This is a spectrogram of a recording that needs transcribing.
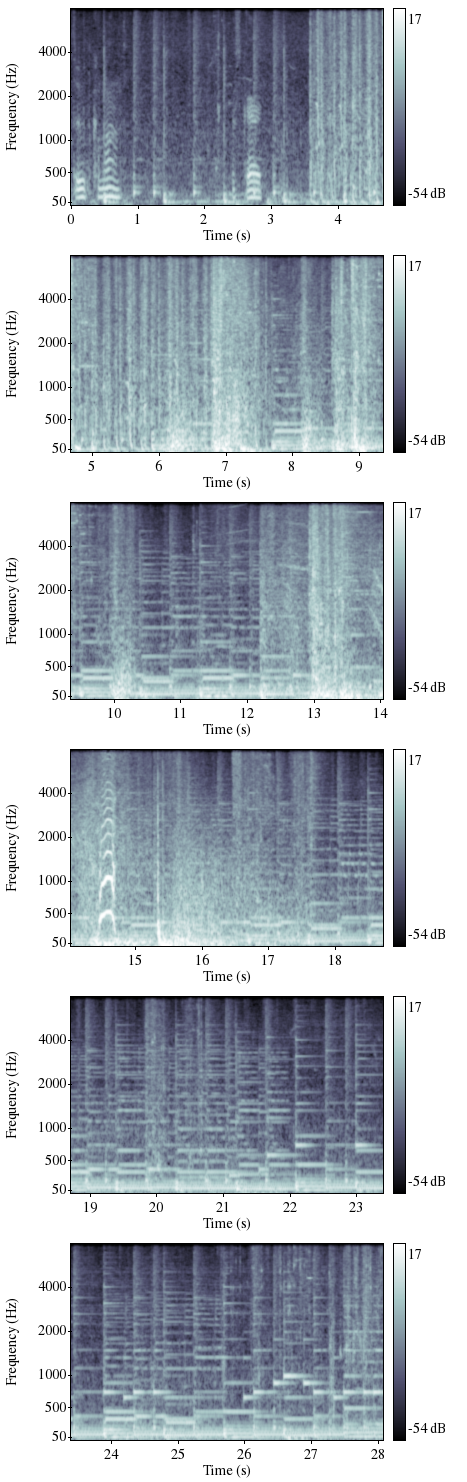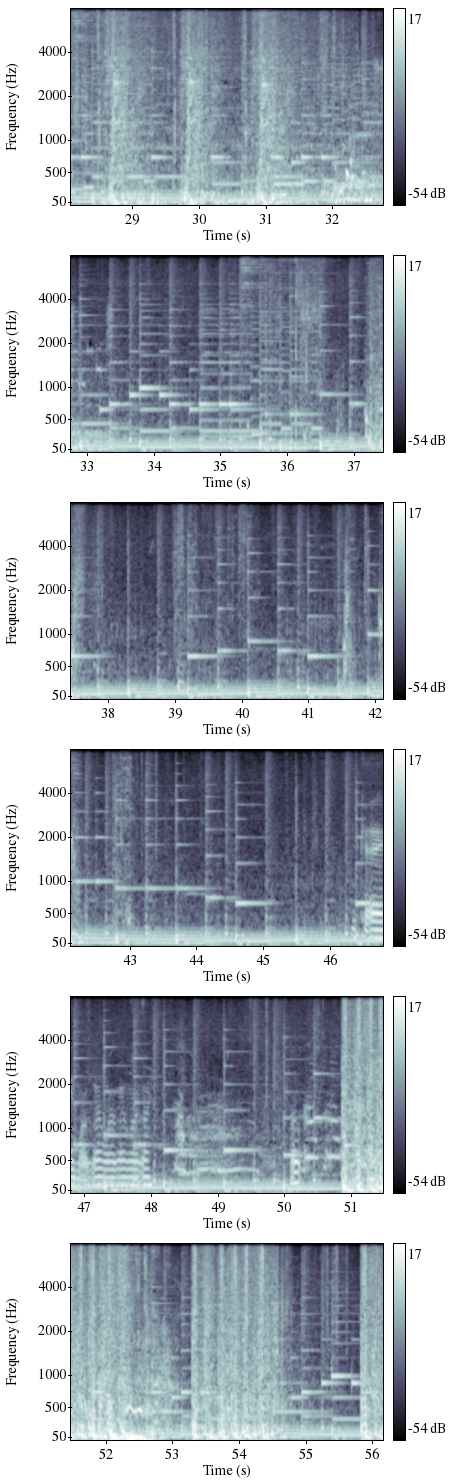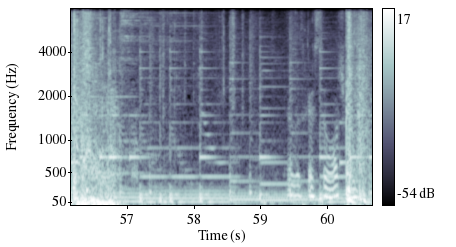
Dude, come on. I'm scared. Okay, we're going, we're going, we're going. Oh. Yeah, this guy's still watching me.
